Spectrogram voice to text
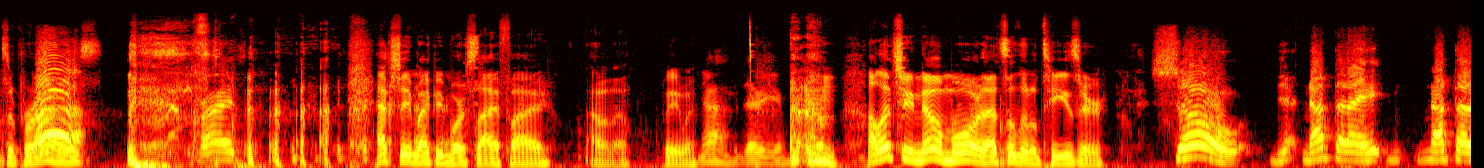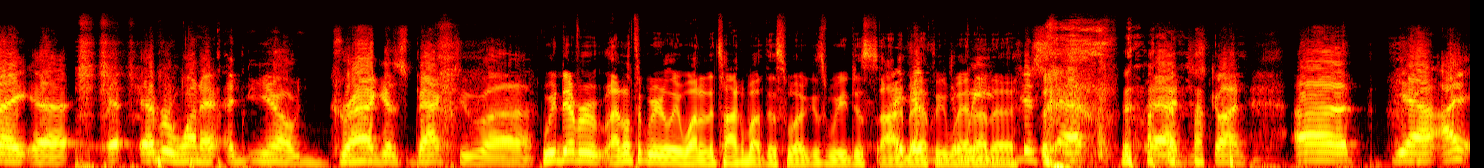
Surprise! Surprise! Actually, it might be more sci-fi. I don't know. But anyway, Yeah, there you go. I'll let you know more. That's a little teaser. So, not that I, not that I uh, ever want to, you know, drag us back to. Uh, We never. I don't think we really wanted to talk about this one because we just automatically went we on a. just at, uh, just gone. Uh, yeah, I,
